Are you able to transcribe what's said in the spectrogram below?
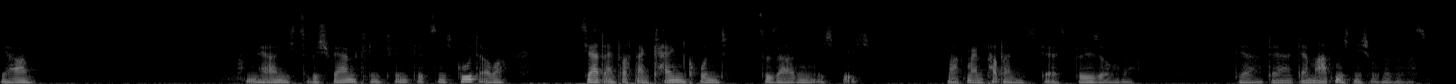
ja, ja, nicht zu beschweren, klingt, klingt jetzt nicht gut, aber sie hat einfach dann keinen Grund zu sagen, ich, ich mag meinen Papa nicht, der ist böse oder der, der, der mag mich nicht oder sowas.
